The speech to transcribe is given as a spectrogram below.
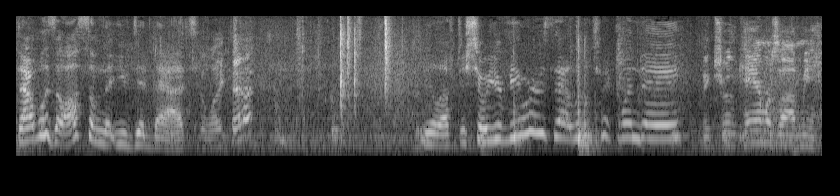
That was awesome that you did that. You like that? You'll have to show your viewers that little trick one day. Make sure the camera's on me.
